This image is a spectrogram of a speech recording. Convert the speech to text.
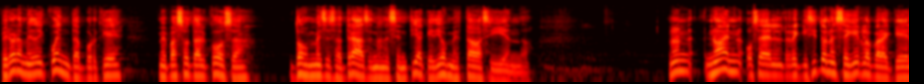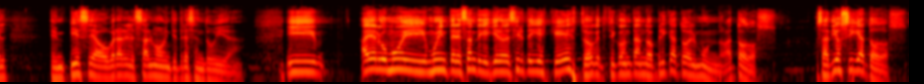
pero ahora me doy cuenta por qué me pasó tal cosa dos meses atrás, en donde sentía que Dios me estaba siguiendo. No, no o sea, el requisito no es seguirlo para que Él empiece a obrar el Salmo 23 en tu vida. Y hay algo muy, muy interesante que quiero decirte y es que esto que te estoy contando aplica a todo el mundo, a todos. O sea, Dios sigue a todos.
